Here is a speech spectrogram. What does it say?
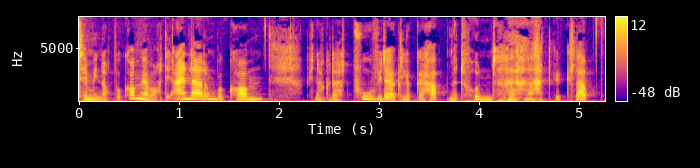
Termin auch bekommen. Wir haben auch die Einladung bekommen. Habe ich noch gedacht, puh, wieder Glück gehabt mit Hund. Hat geklappt.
